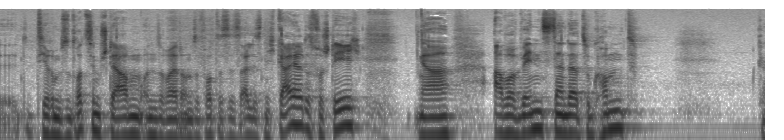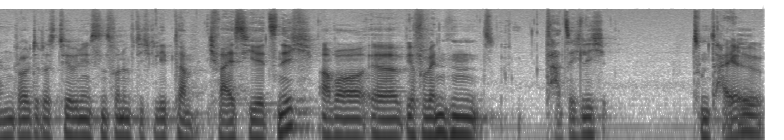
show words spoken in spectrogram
äh, Tiere müssen trotzdem sterben und so weiter und so fort. Das ist alles nicht geil, das verstehe ich. Ja. Aber wenn es dann dazu kommt, dann sollte das Tier wenigstens vernünftig gelebt haben. Ich weiß hier jetzt nicht, aber äh, wir verwenden tatsächlich zum Teil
